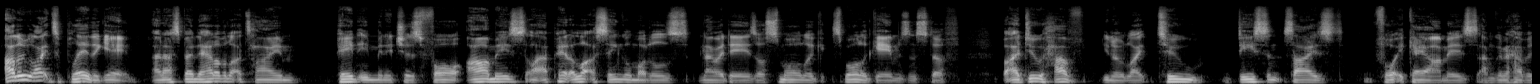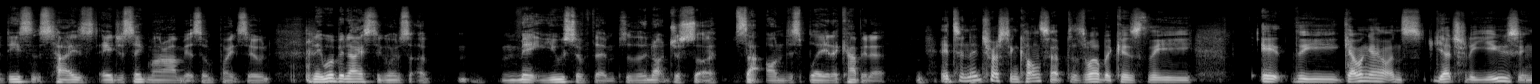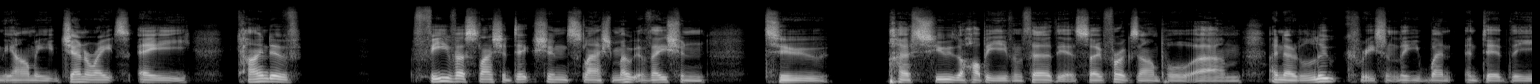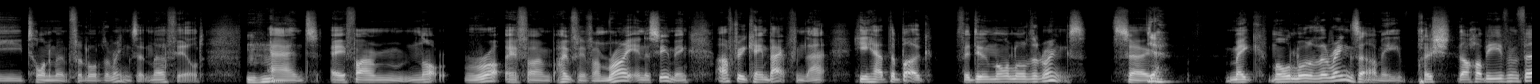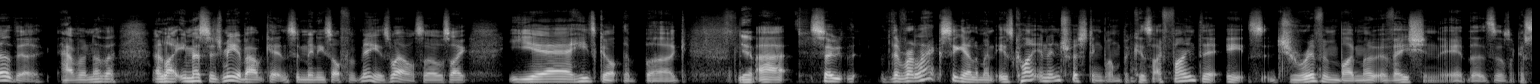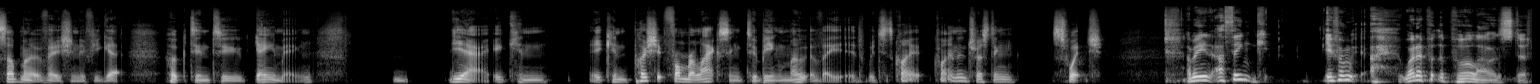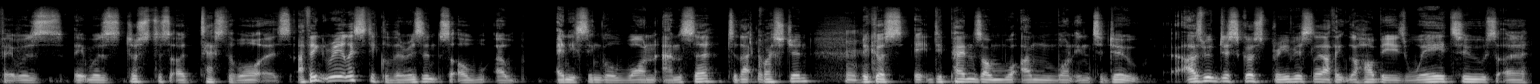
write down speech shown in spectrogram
I do like to play the game, and I spend a hell of a lot of time painting miniatures for armies. Like I paint a lot of single models nowadays, or smaller smaller games and stuff. But I do have you know like two decent sized 40k armies. I'm going to have a decent sized Age of Sigmar army at some point soon, and it would be nice to go and sort of make use of them so they're not just sort of sat on display in a cabinet. It's an interesting concept as well because the it the going out and actually using the army generates a kind of fever slash addiction slash motivation to pursue the hobby even further. So, for example, um, I know Luke recently went and did the tournament for Lord of the Rings at Murfield, mm-hmm. and if I'm not right, if I'm hopefully if I'm right in assuming after he came back from that, he had the bug for doing more Lord of the Rings. So yeah make more Lord of the Rings army, push the hobby even further, have another. And like he messaged me about getting some minis off of me as well. So I was like, yeah, he's got the bug. Yeah. Uh, so the relaxing element is quite an interesting one because I find that it's driven by motivation. It, there's, there's like a sub motivation if you get hooked into gaming. Yeah, it can it can push it from relaxing to being motivated, which is quite quite an interesting switch. I mean, I think if I'm when I put the poll out and stuff, it was it was just to sort of test the waters. I think realistically, there isn't sort of a, any single one answer to that question mm-hmm. because it depends on what I'm wanting to do. As we've discussed previously, I think the hobby is way too sort of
